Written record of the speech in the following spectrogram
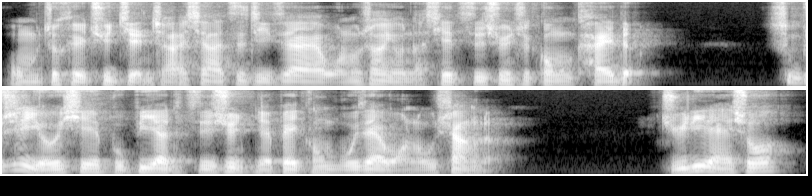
我们就可以去检查一下自己在网络上有哪些资讯是公开的，是不是有一些不必要的资讯也被公布在网络上了。举例来说，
